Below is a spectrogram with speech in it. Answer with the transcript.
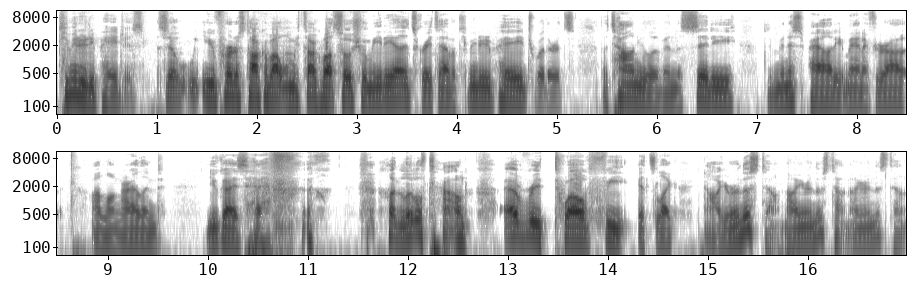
Community pages. So you've heard us talk about when we talk about social media, it's great to have a community page, whether it's the town you live in, the city, the municipality. Man, if you're out on Long Island, you guys have a little town every 12 feet. It's like, now you're in this town, now you're in this town, now you're in this town.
